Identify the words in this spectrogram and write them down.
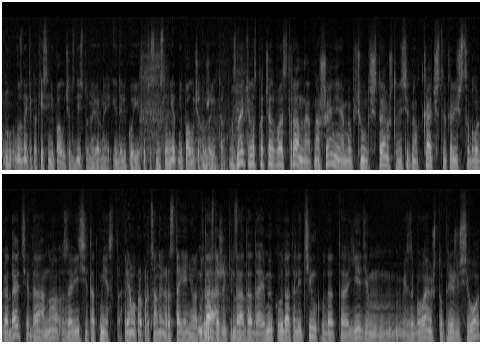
Ну, вы знаете, как если не получат здесь, то, наверное, и далеко ехать и смысла нет, не получат уже и там. Знаете, у нас подчас бывают странные отношения. Мы почему-то считаем, что действительно качество и количество благодати, да, оно зависит от места. Прямо пропорционально расстоянию от да, места жительства. Да, да, да. И мы куда-то летим, куда-то едем и забываем, что прежде всего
